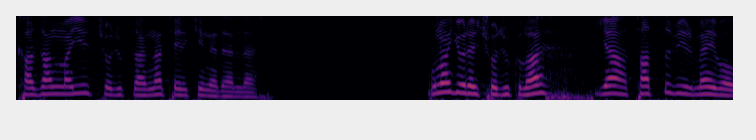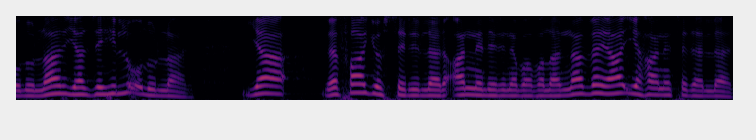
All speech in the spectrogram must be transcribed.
kazanmayı çocuklarına telkin ederler. Buna göre çocuklar ya tatlı bir meyve olurlar ya zehirli olurlar. Ya vefa gösterirler annelerine babalarına veya ihanet ederler.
